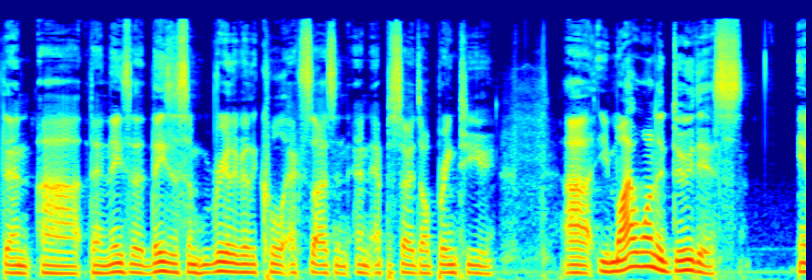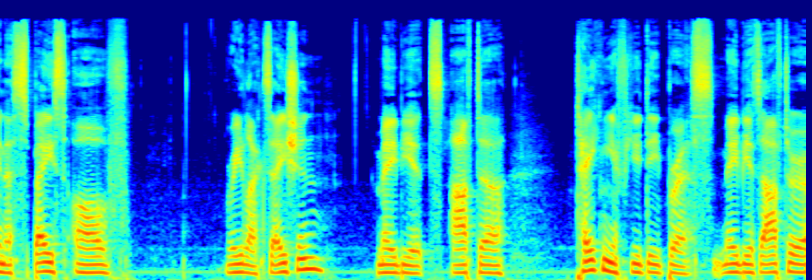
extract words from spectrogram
Then, uh, then these are these are some really really cool exercises and, and episodes I'll bring to you. Uh, you might want to do this in a space of relaxation. Maybe it's after taking a few deep breaths. Maybe it's after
